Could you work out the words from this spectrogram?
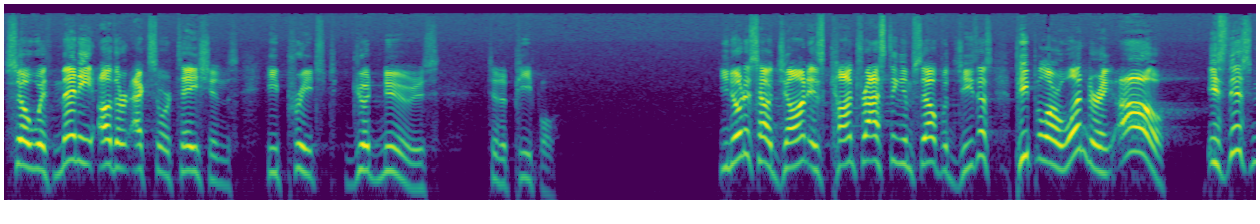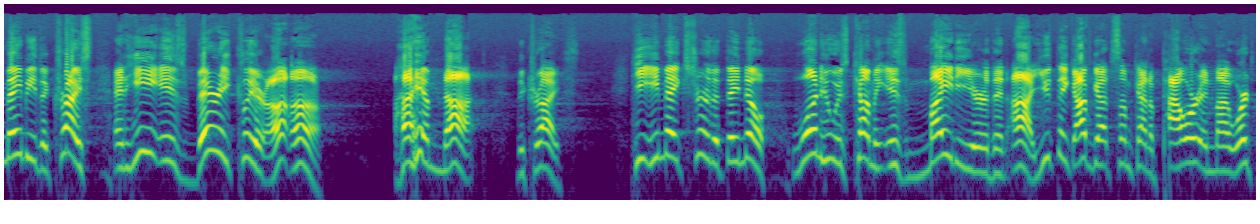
So, with many other exhortations, he preached good news to the people. You notice how John is contrasting himself with Jesus? People are wondering, oh, is this maybe the Christ? And he is very clear uh uh-uh, uh I am not the Christ. He, he makes sure that they know one who is coming is mightier than I. You think I've got some kind of power in my words?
